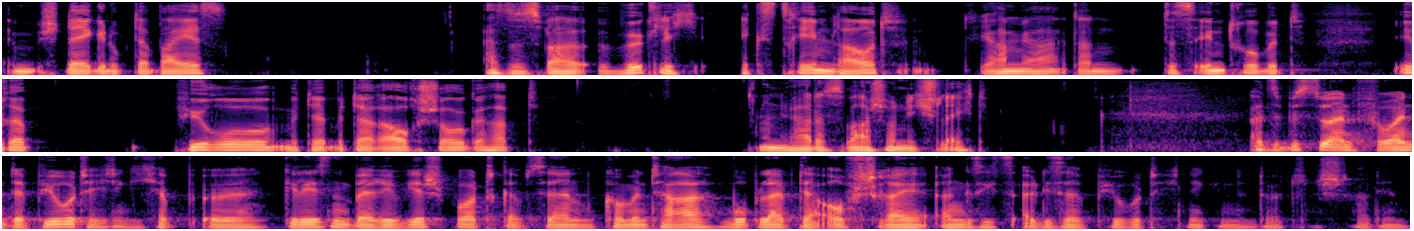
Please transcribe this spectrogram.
ähm, schnell genug dabei ist. Also es war wirklich extrem laut. Die haben ja dann das Intro mit ihrer Pyro, mit der, mit der Rauchshow gehabt. Und ja, das war schon nicht schlecht. Also bist du ein Freund der Pyrotechnik? Ich habe äh, gelesen, bei Reviersport gab es ja einen Kommentar, wo bleibt der Aufschrei angesichts all dieser Pyrotechnik in den deutschen Stadien?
